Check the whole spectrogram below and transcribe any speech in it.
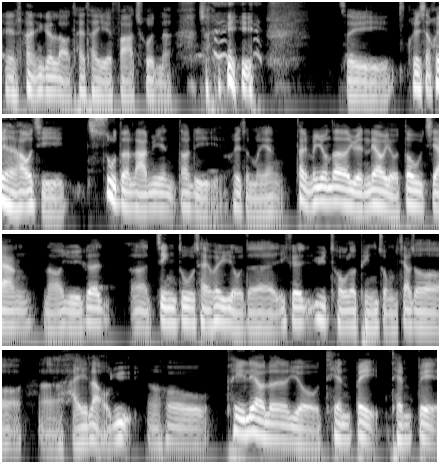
可以 让一个老太太也发春了，所以。所以会想会很好奇素的拉面到底会怎么样？它里面用到的原料有豆浆，然后有一个呃京都才会有的一个芋头的品种叫做呃海老芋，然后配料呢有天贝天贝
